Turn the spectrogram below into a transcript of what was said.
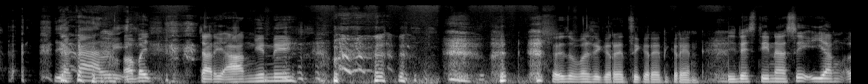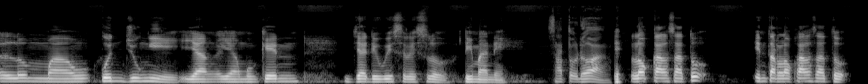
ya kali. Apa cari angin nih? Itu masih keren sih keren keren. Di destinasi yang lu mau kunjungi yang yang mungkin jadi wishlist lu di mana? Satu doang. Eh, lokal satu, interlokal satu.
